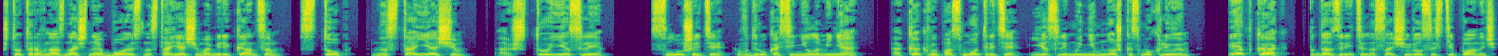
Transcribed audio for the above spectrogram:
что-то равнозначное бою с настоящим американцем. Стоп, настоящим. А что если... Слушайте, вдруг осенило меня. А как вы посмотрите, если мы немножко смухлюем? Это как? Подозрительно сощурился Степаныч.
